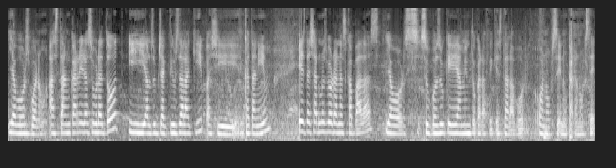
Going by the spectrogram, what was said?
llavors, bueno, està en carrera sobretot i els objectius de l'equip, així que tenim, és deixar-nos veure en escapades, llavors suposo que a mi em tocarà fer aquesta labor, o no ho sé, encara no ho sé.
